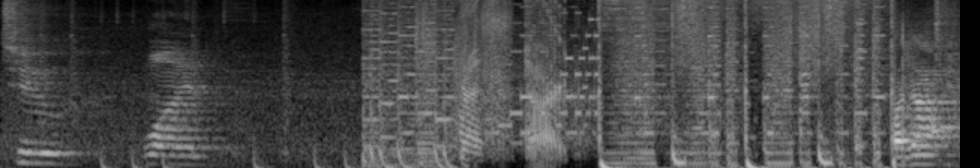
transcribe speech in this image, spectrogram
two, one. Press start. I got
